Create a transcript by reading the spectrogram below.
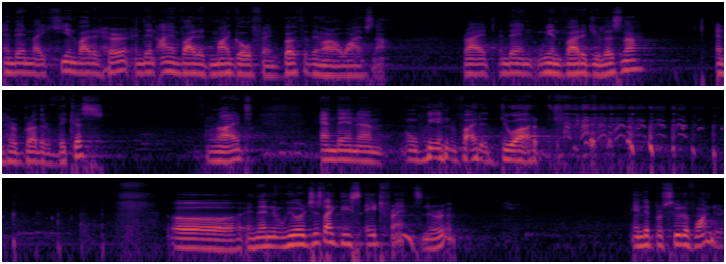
And then, like, he invited her, and then I invited my girlfriend. Both of them are our wives now, right? And then we invited Ulizna and her brother Vikas, right? And then um, we invited Duarte. Oh, and then we were just like these eight friends in a room in the pursuit of wonder,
